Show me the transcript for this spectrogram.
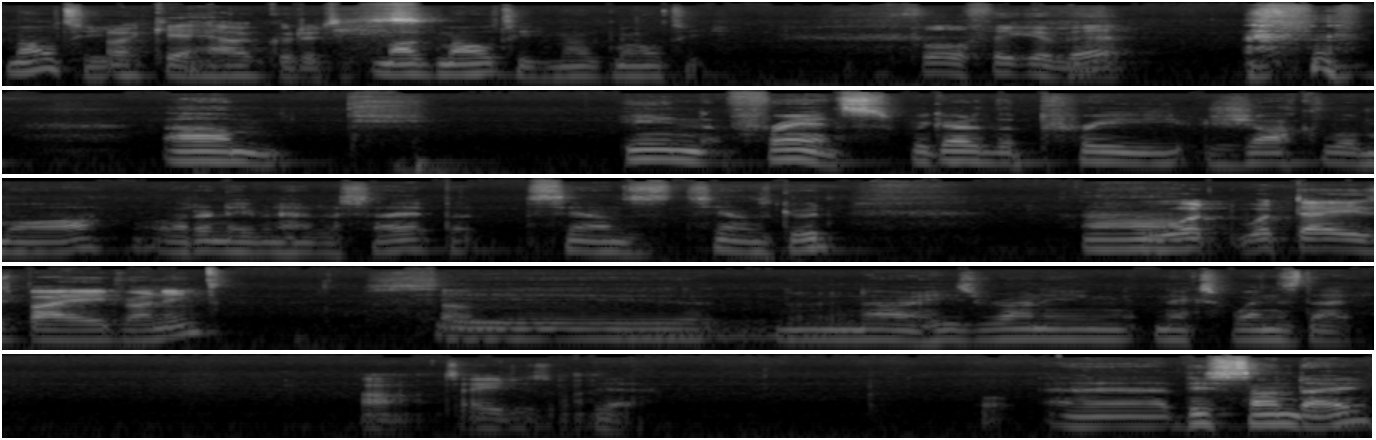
Multi, I don't care how good it is. mug multi, mug multi. Four figure bet. Um, in France, we go to the Prix Jacques Lemar. I don't even know how to say it, but sounds sounds good. Uh, what what day is Baaeed running? No, he's running next Wednesday. Oh, it's ages away. Yeah. Uh, this Sunday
